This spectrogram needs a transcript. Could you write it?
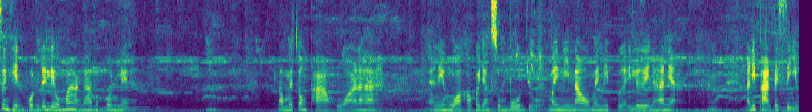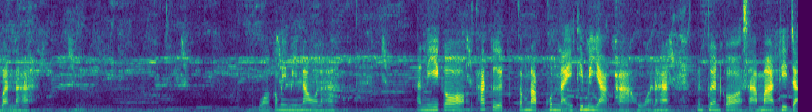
ซึ่งเห็นผลได้เร็วมากนะทุกคนเนี่ย เราไม่ต้องผ่าหัวนะคะ อันนี้หัวเขาก็ยังสมบูรณ์อยู่ ไม่มีเน่าไม่มีเปื่อยเลยนะคะเนี่ย อันนี้ผ่านไปสี่วันนะคะ หัวก็ไม่มีเน่านะคะ อันนี้ก็ถ้าเกิดสำหรับคนไหนที่ไม่อยากผ่าหัวนะคะ เพื่อนๆก็สามารถที่จะ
